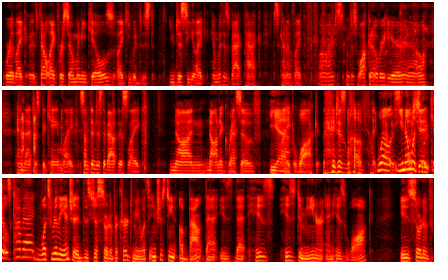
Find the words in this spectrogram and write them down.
Where like it felt like for so many kills, like he would just you just see like him with his backpack, just kind of like, oh, I'm just I'm just walking over here you know, and that just became like something just about this like non non aggressive Yeah. like walk. I just love like Well, was- you know oh, what's shit, re- kills Kabak. what's really interesting this just sort of occurred to me what's interesting about that is that his his demeanor and his walk is sort of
